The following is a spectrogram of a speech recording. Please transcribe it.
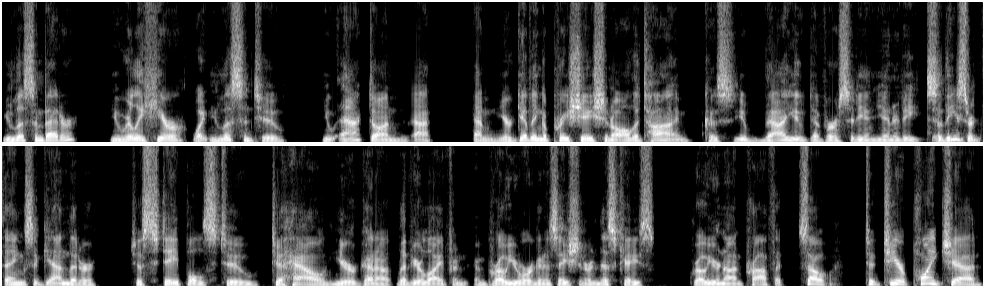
you listen better, you really hear what you listen to, you act on that, and you're giving appreciation all the time because you value diversity and unity. So these are things again that are just staples to to how you're going to live your life and, and, grow your organization, or in this case, grow your nonprofit. So to, to your point, Chad,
